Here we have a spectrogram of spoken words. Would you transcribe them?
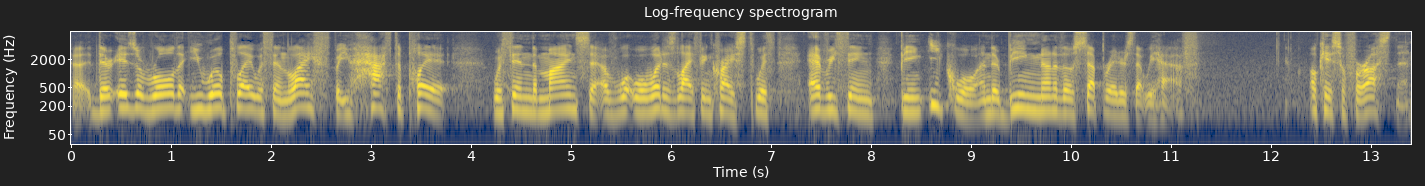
Uh, there is a role that you will play within life, but you have to play it within the mindset of what, well, what is life in Christ with everything being equal and there being none of those separators that we have. Okay, so for us then,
